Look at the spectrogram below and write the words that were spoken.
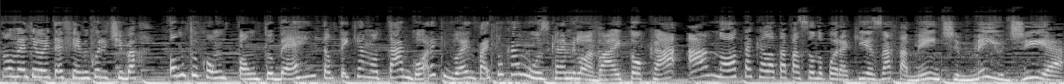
98fmcuritiba.com.br. Então tem que anotar agora que vai, vai tocar música, né, Milona? Vai tocar a nota que ela tá passando por aqui exatamente meio-dia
